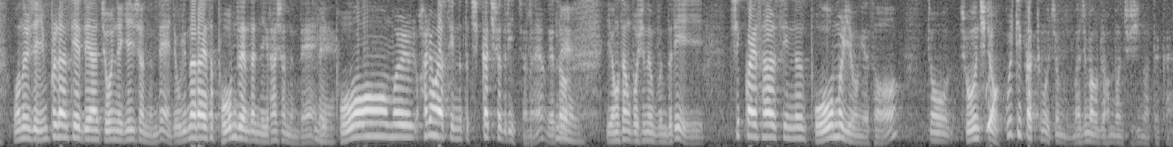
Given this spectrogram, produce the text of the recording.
오늘 이제 임플란트에 대한 좋은 얘기 해주셨는데 이제 우리나라에서 보험도 된다는 얘기를 하셨는데 네. 이 보험을 활용할 수 있는 또 치과 치료들이 있잖아요. 그래서 네. 이 영상 보시는 분들이 이 치과에서 할 수 있는 보험을 이용해서 좀 좋은 치료 꿀팁 같은 거 좀 마지막으로 한번 주시면 어떨까요?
